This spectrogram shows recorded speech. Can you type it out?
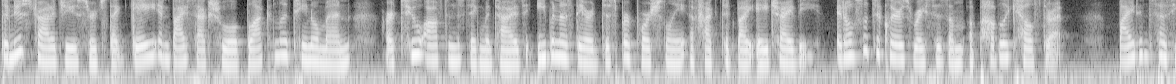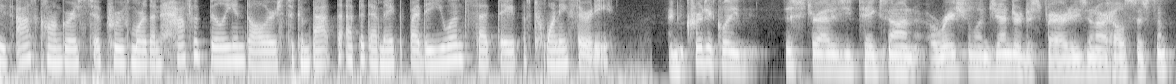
The new strategy asserts that gay and bisexual black and Latino men are too often stigmatized even as they are disproportionately affected by HIV. It also declares racism a public health threat. Biden says he's asked Congress to approve more than half a billion dollars to combat the epidemic by the UN set date of 2030. And critically, this strategy takes on racial and gender disparities in our health system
